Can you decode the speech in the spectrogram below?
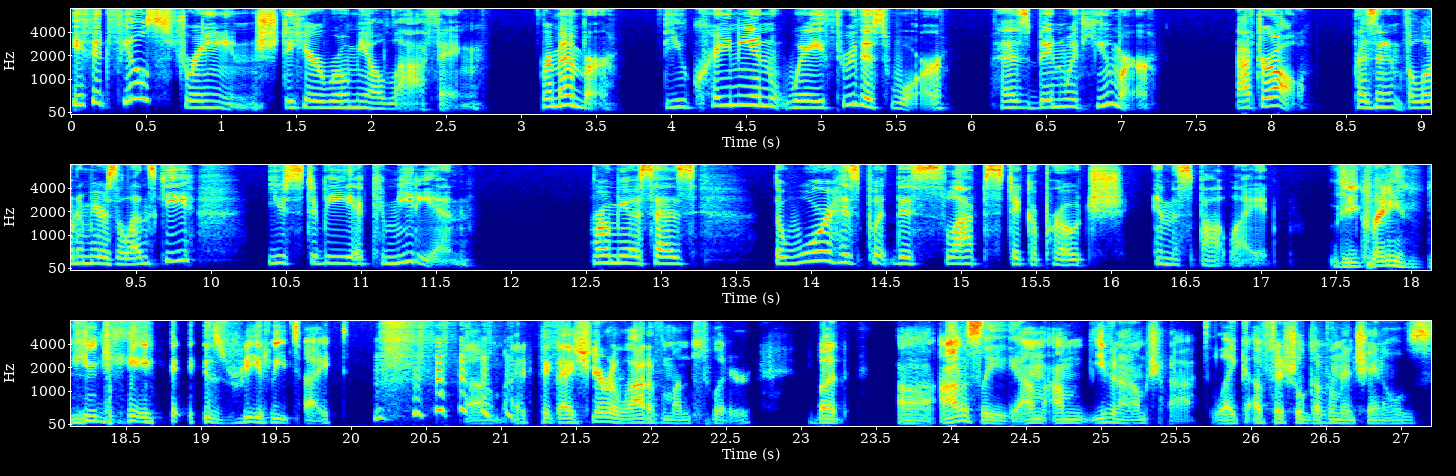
If it feels strange to hear Romeo laughing, remember the Ukrainian way through this war has been with humor. After all, President Volodymyr Zelensky used to be a comedian. Romeo says the war has put this slapstick approach in the spotlight. The Ukrainian meme game is really tight. um, I think I share a lot of them on Twitter, but uh, honestly, I'm I'm even I'm shocked. Like official government channels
